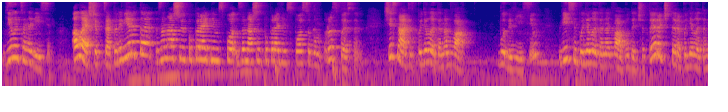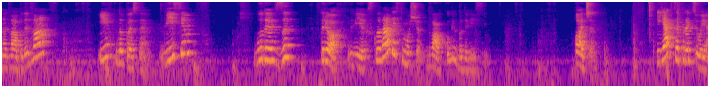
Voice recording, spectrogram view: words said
ділиться на 8. Але щоб це перевірити за, нашою попереднім, за нашим попереднім способом, розписуємо. 16 поділити на 2 буде 8. 8 поділити на 2 буде 4. 4 поділити на 2 буде 2. І дописуємо. 8 буде з трьох двійок складатись, тому що 2 в кубі буде 8. Отже, і як це працює?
